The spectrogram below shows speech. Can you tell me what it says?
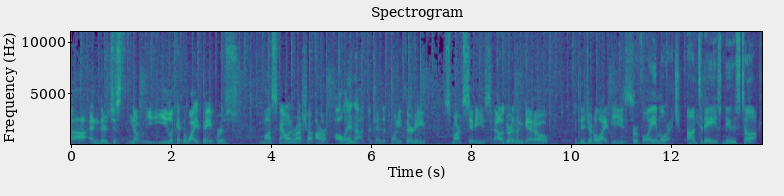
Uh, and there's just, you know, you, you look at the white papers, Moscow and Russia are all in on Agenda 2030, smart cities, algorithm ghetto, digital IDs. Pervoy Morich on today's News Talk,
